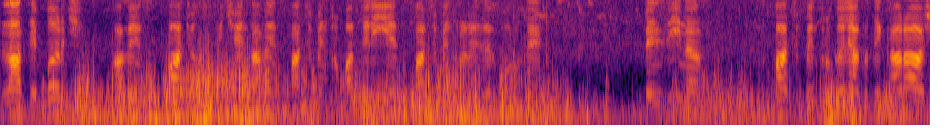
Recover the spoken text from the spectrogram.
late bărci, avem spațiu suficient, avem spațiu pentru baterie, spațiu pentru rezervorul de benzină, spațiu pentru găleată de caraj,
